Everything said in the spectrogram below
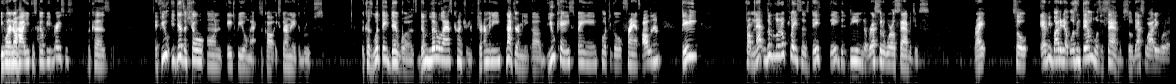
You want to know how you can still be racist? Because if you there's a show on HBO Max, it's called Exterminate the Brutes. Because what they did was them little ass countries, Germany, not Germany, uh, UK, Spain, Portugal, France, all of them, they from that little little places, they they deemed the rest of the world savages, right? So everybody that wasn't them was a savage. So that's why they were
